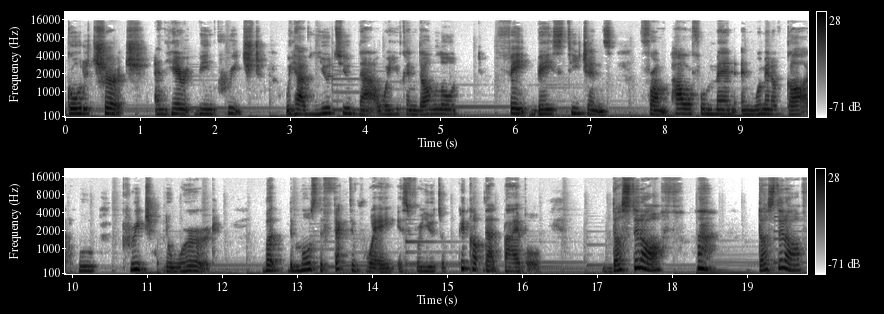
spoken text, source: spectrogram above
Go to church and hear it being preached. We have YouTube now where you can download faith-based teachings from powerful men and women of God who preach the word. But the most effective way is for you to pick up that Bible dust it off, dust it off,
